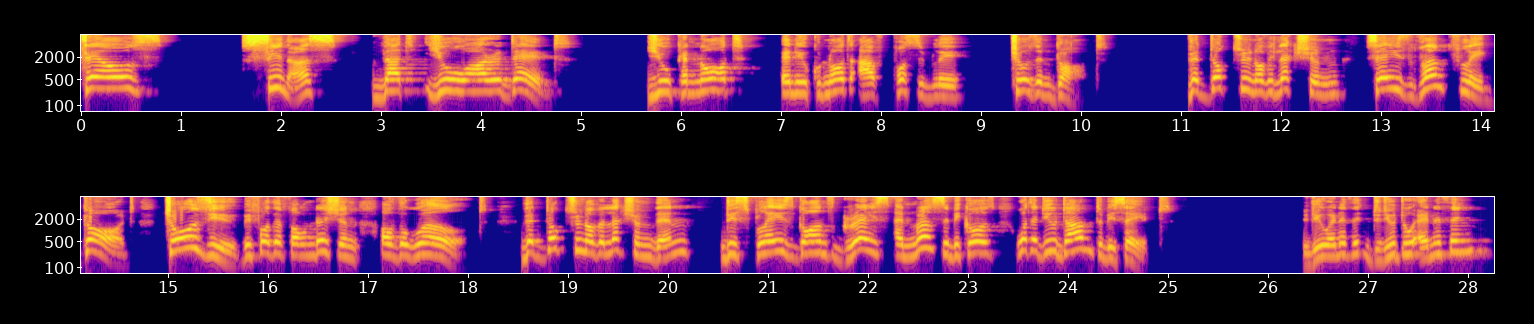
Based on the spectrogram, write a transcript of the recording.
tells sinners that you are dead. You cannot and you could not have possibly chosen God. The doctrine of election says, thankfully, God chose you before the foundation of the world. The doctrine of election then displays God's grace and mercy because what had you done to be saved? Did you anything did you do anything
